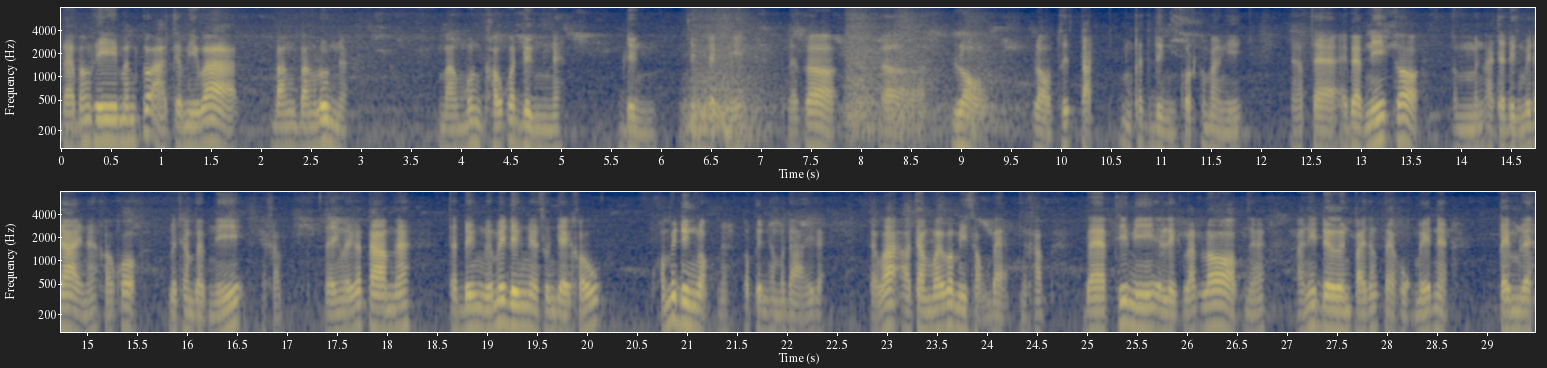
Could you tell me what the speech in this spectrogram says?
แต่บางทีมันก็อาจจะมีว่าบางบางรุ่นอะบางรุ่นเขาก็ดึงนะดึงดึงเหล็กนี้ แล้วก็หล่อ หลอซื้อตัดมันก็จะดึงกดเข้ามาอย่างนี้นะครับ แต่ไอแบบนี้ก็มันอาจจะดึงไม่ได้นะเขาก็เลยทำแบบนี้นะครับ แต่อย่างไรก็ตามนะจะดึงหรือไม่ดึงเนี่ยส่วนใหญ่เขาเขาไม่ดึงหรอกนะก็เป็นธรรมดานี่แหละ แต่ว่าเอาจำไว้ว่ามี 2 แบบนะครับ แบบที่มีเหล็กรัดรอบนะอันนี้เดินไปตั้งแต่ 6 เมตรเนี่ยเต็มเลย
